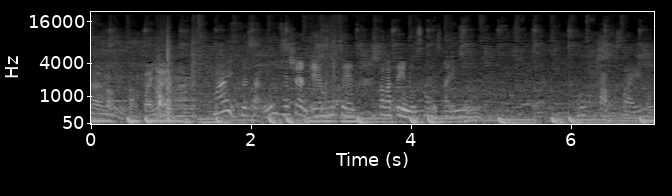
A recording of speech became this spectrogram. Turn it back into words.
ช่แบบสั่งไซส์ใหญ่มาไม่คือสั่งอุ๊ย H&M พี่เจน ปกติหนูใส่ไซส์นี้ลูกปรับไซส์ลง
